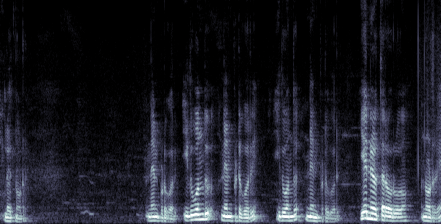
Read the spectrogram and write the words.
ಇಲ್ಲೈತೆ ನೋಡ್ರಿ. ನೆನ್ಪಿಟ್ಕೋರಿ ಇದು ಒಂದು ನೆನ್ಪಿಟ್ಕೋರಿ ಇದು ಒಂದು ನೆನ್ಪಿಟ್ಕೋರಿ ಏನು ಹೇಳ್ತಾರೆ ಅವರು ನೋಡ್ರಿ.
